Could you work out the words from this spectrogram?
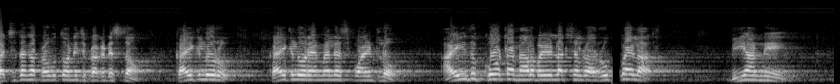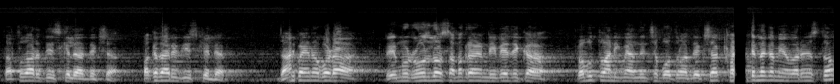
ఖచ్చితంగా ప్రభుత్వం నుంచి ప్రకటిస్తాం. కైకలూరు కైకలూరు ఎమ్మెల్యేస్ పాయింట్లో ఐదు కోట్ల నలభై ఏడు లక్షల రూపాయల బియ్యాన్ని తప్పుదారి తీసుకెళ్ళారు అధ్యక్ష పక్కదారి తీసుకెళ్ళారు. దానిపైన కూడా రెండు మూడు రోజుల్లో సమగ్రమైన నివేదిక ప్రభుత్వానికి మేము అందించబోతున్నాం అధ్యక్ష. కఠినంగా మేము వరిస్తాం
